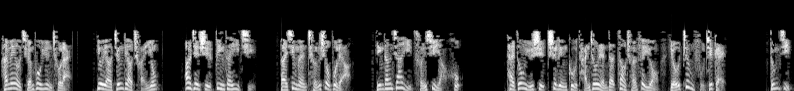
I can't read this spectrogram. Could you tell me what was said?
还没有全部运出来，又要征调船佣，二件事并在一起，百姓们承受不了，应当加以存续养护。太宗于是敕令雇潭州人的造船费用由政府支给。冬季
